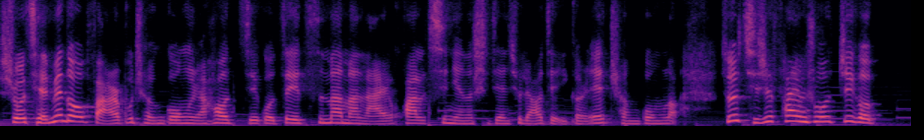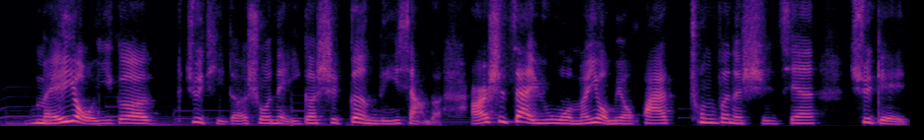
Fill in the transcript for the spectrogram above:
说前面都反而不成功，然后结果这一次慢慢来，花了七年的时间去了解一个人，哎，成功了。所以其实发现说这个没有一个具体的说哪一个是更理想的，而是在于我们有没有花充分的时间去给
